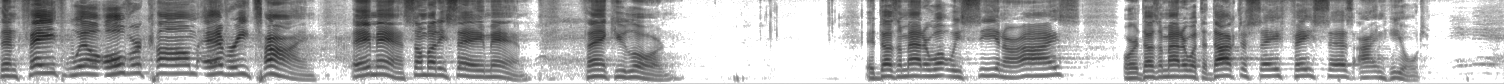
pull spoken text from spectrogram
Then faith will overcome every time. Amen. Somebody say, Amen. Thank you, Lord. It doesn't matter what we see in our eyes or it doesn't matter what the doctors say, faith says, I'm healed. Amen.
